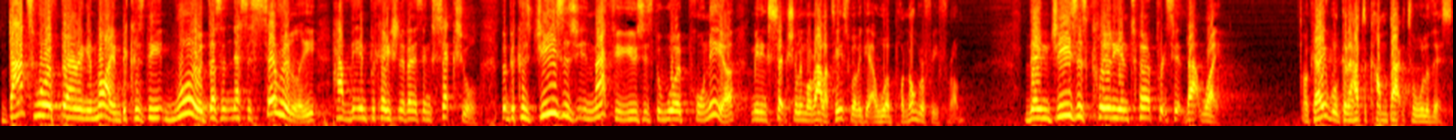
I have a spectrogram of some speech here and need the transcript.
that's worth bearing in mind because the word doesn't necessarily have the implication of anything sexual. But because Jesus in Matthew uses the word porneia, meaning sexual immorality, it's where we get our word pornography from then Jesus clearly interprets it that way. Okay, we're going to have to come back to all of this.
